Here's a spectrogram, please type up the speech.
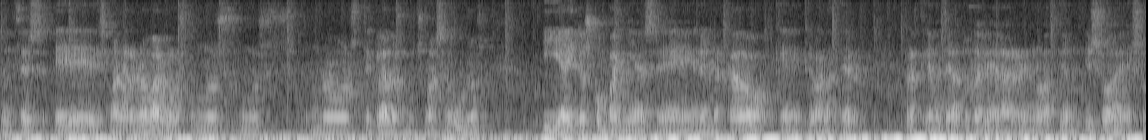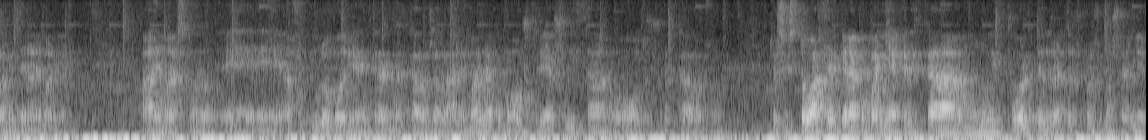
Entonces eh, se van a renovar unos, unos, unos, teclados mucho más seguros y hay dos compañías eh, en el mercado que, que, van a hacer prácticamente la totalidad de la renovación, eso es solamente en Alemania. Además, bueno, eh, a futuro podrían entrar en mercados de habla alemana como Austria, Suiza o otros mercados. Entonces esto va a hacer que la compañía crezca muy fuerte durante los próximos años.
